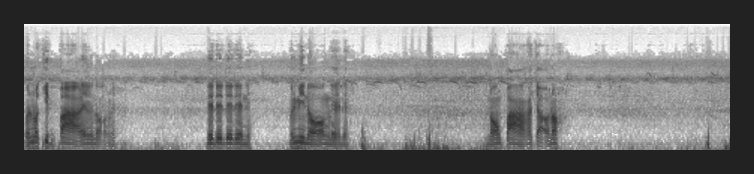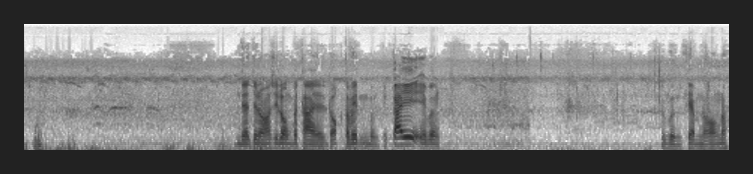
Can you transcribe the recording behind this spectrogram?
มันมากินปลาเลยน้องเนี่ยเด็ดเด็ดเด็ดนี่มันมีน้องเลยเนี่ยน้องปลาเขาเจ้าเนาะเดี๋ยวจะน้องสิลงไปถ่ายดอกตะเวนเบิ่งใกล้ๆให้เบิ่ง เบิ่งแคมน้องเนาะ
